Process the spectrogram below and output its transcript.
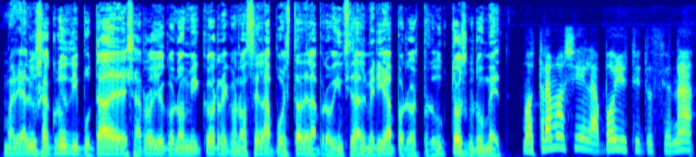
María Luisa Cruz, diputada de Desarrollo Económico, reconoce la apuesta de la provincia de Almería por los productos Grumet. Mostramos así el apoyo institucional,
